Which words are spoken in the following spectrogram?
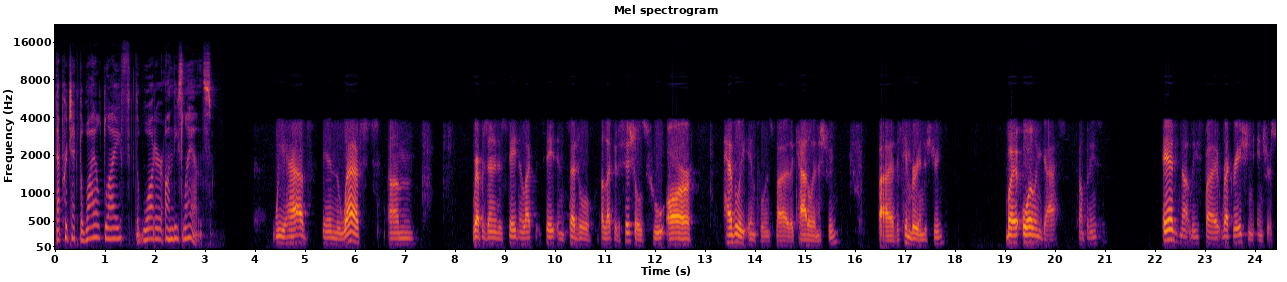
that protect the wildlife, the water on these lands. We have in the West um, representative state and elect, state and federal elected officials who are heavily influenced by the cattle industry, by the timber industry, by oil and gas companies, and not least by recreation interests,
